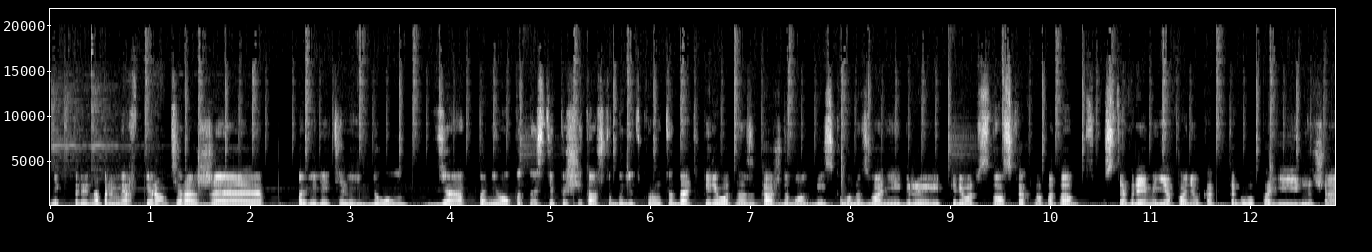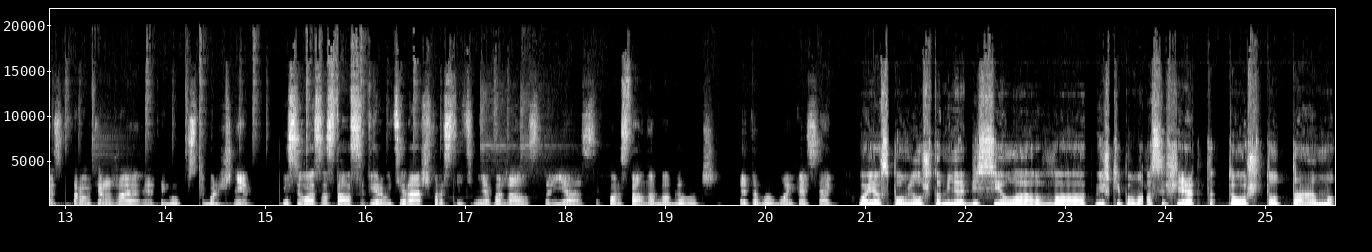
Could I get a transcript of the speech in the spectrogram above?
Некоторые, например, в первом тираже повелителей Doom, я по неопытности посчитал, что будет круто дать перевод на каждому английскому названию игры, перевод в сносках, но потом, спустя время, я понял, как это глупо, и начиная с второго тиража этой глупости больше нет. Если у вас остался первый тираж, простите меня, пожалуйста, я с тех пор стал намного лучше. Это был мой косяк. Ой, я вспомнил, что меня бесило в книжке по Mass Effect, то, что там...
